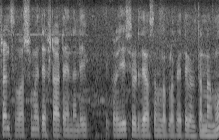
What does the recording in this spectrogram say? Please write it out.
ఫ్రెండ్స్ వర్షం అయితే స్టార్ట్ అయిందండి. ఇక్కడ ఈశ్వరుడి దేవస్థానం లోపలికి అయితే వెళ్తున్నాము.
